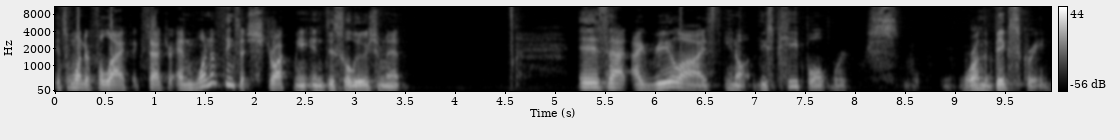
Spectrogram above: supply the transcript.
It's a Wonderful Life, etc. And one of the things that struck me in disillusionment is that I realized, you know, these people were were on the big screen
